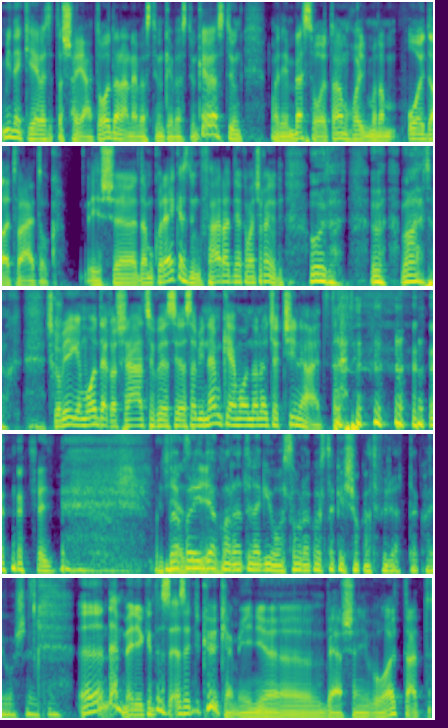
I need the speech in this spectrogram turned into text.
mindenki elvezett a saját oldalán, neveztünk, neveztünk, neveztünk, majd én beszóltam, hogy mondom, oldalt váltok. És, de amikor elkezdünk fáradni, akkor már csak annyit, hogy oldalt, váltok. És akkor végén mondták a srácok, hogy ezt Szabi nem kell mondani, hogy csak csináld. De akkor így ilyen... gyakorlatilag jól szórakoztak, és sokat fürödtek, ha jól sejtem. Nem, mert egyébként ez, ez egy kőkemény verseny volt, tehát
